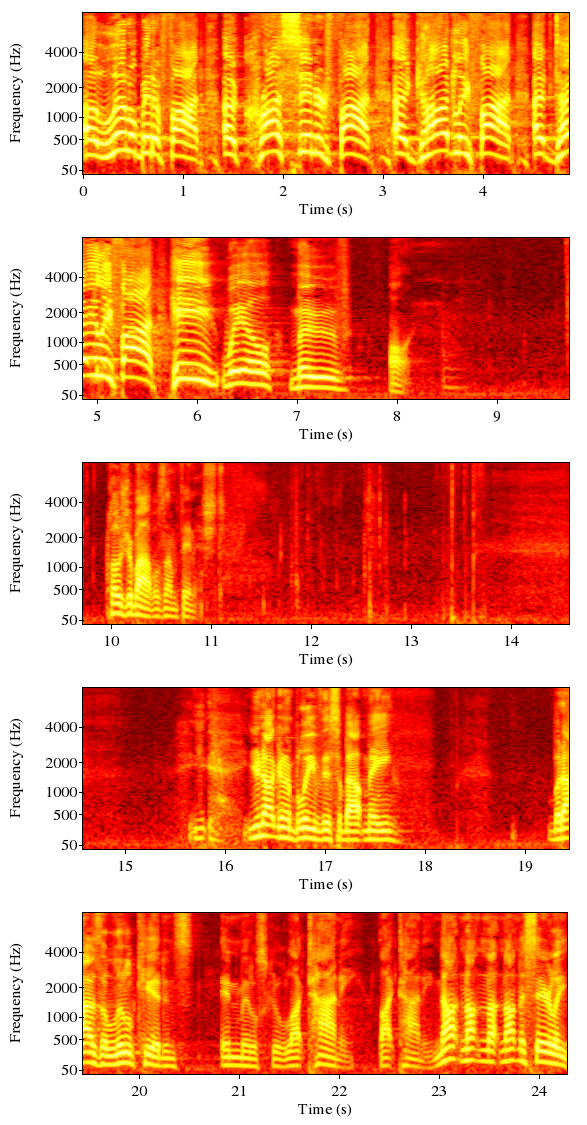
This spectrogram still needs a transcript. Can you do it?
a little bit of fight, a Christ centered fight, a godly fight, a daily fight, he will move on. Close your Bibles, I'm finished. You're not going to believe this about me, but I was a little kid in, in middle school, like tiny, like tiny. Not, not, not, not necessarily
